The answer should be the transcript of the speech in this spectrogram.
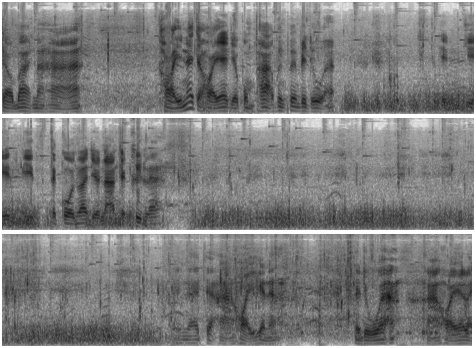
ชาวบ้านมาหา หอยน่าจะหอยนะเดี๋ยวผมพาเพื่อนๆไปดูฮะ กี้มีตะโกนว่าเดี๋ยวน้ำจะขึ้นแล้ว น่าจะหาหอยกันนะไปดูว่าหาหอยอะไร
